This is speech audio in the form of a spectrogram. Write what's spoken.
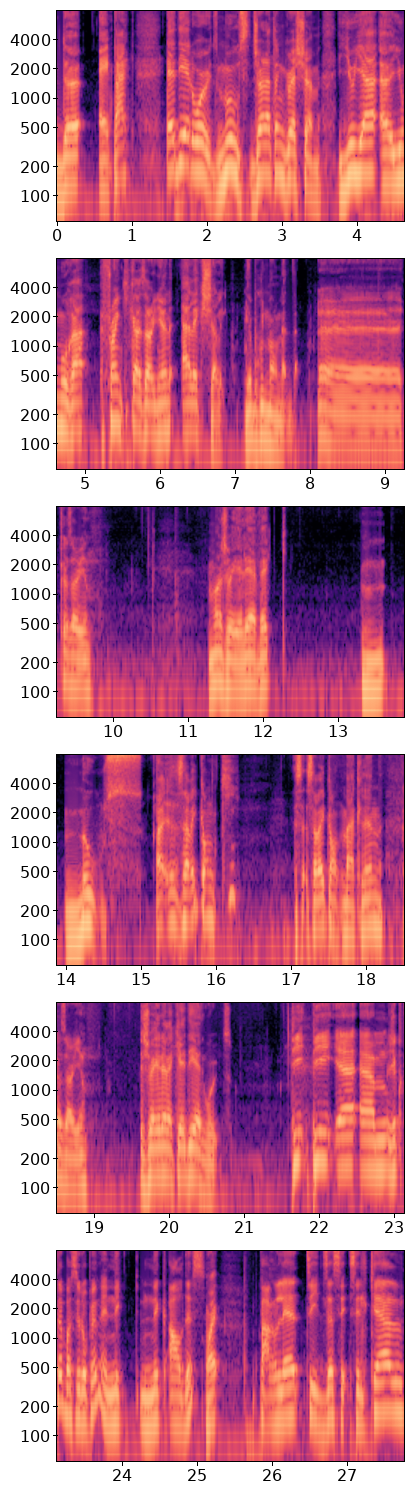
de Impact. Eddie Edwards, Moose, Jonathan Gresham, Yuya euh, Yumura, Frankie Kazarian, Alex Shelley. Il y a beaucoup de monde là-dedans. Euh. Kazarian. Moi, je vais y aller avec M- Moose. Ah, ça va être contre qui? Ça, ça va être contre Matlin. Kazarian. Je vais y aller avec Eddie Edwards. Puis, puis euh, euh, j'écoutais Bossy Open et Nick, Nick Aldis Ouais. parlait, tu sais, il disait c'est, lequel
